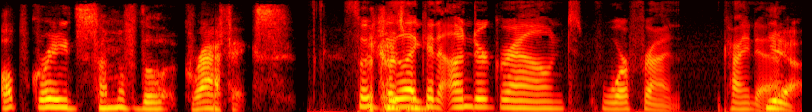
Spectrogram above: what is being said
upgrade some of the graphics. So it'd be like we- an underground warfront kind of. Yeah.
